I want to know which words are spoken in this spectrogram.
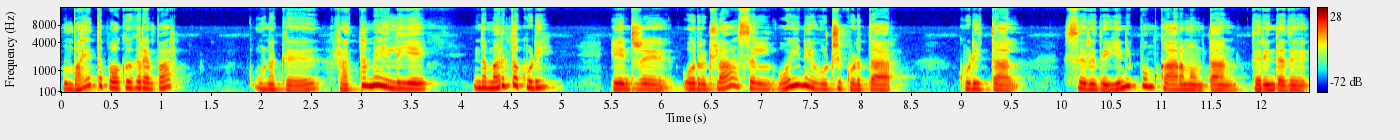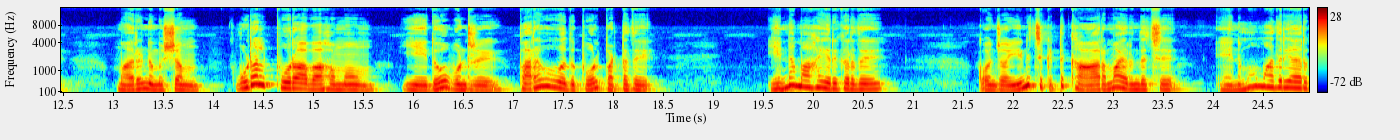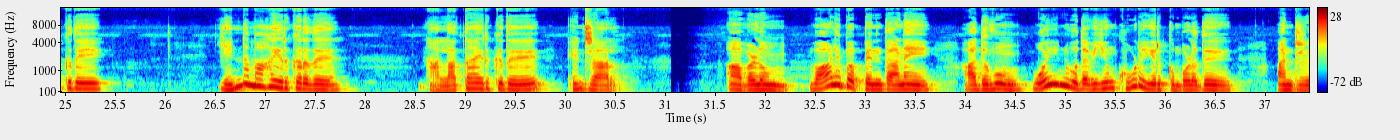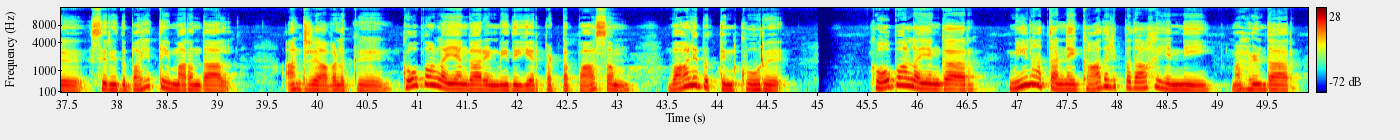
உன் பயத்தை போக்குகிறேன் பார். உனக்கு ரத்தமே இல்லையே. இந்த மருந்த குடி என்று ஒரு கிளாஸில் ஒயினை ஊற்றி கொடுத்தார். குடித்தால் சிறிது இனிப்பும் காரமும் தான் தெரிந்தது. மறு நிமிஷம் உடல் பூராவாகமும் ஏதோ ஒன்று பரவுவது போல் பட்டது. என்னமாக இருக்கிறது? கொஞ்சம் இனிச்சுக்கிட்டு காரமாக இருந்துச்சு. என்னமோ மாதிரியாக இருக்குதே. என்னமாக இருக்கிறது? நல்லா தான் இருக்குது என்றாள். அவளும் வாலிப பெண் தானே அதுவும் ஒயின் உதவியும் கூட இருக்கும் பொழுது அன்று சிறிது பயத்தை மறந்தால் அன்று அவளுக்கு கோபால் ஐயங்காரின் மீது ஏற்பட்ட பாசம் வாலிபத்தின் கூறு. கோபாலயங்கார் மீனா தன்னை காதலிப்பதாக எண்ணி மகிழ்ந்தார்.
